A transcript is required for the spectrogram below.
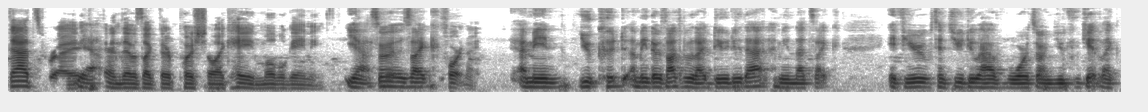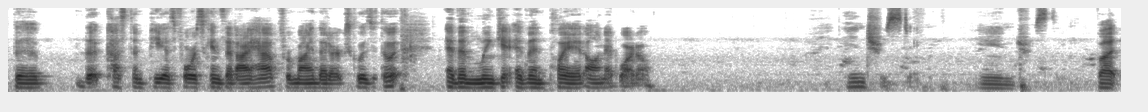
That's right. Yeah. And there was like their push to like, hey, mobile gaming, yeah, so it was like Fortnite. I mean, you could. I mean, there's lots of people that do do that. I mean, that's like if you since you do have Warzone, you can get like the the custom PS4 skins that I have for mine that are exclusive to it, and then link it and then play it on Eduardo. Interesting. Interesting. But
